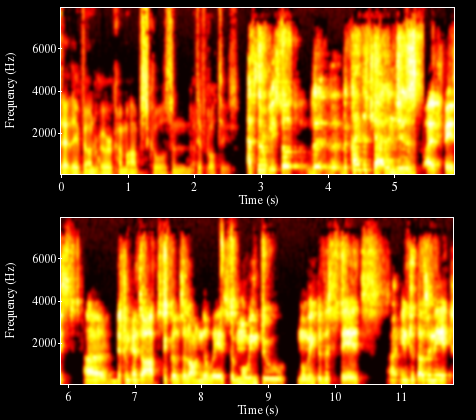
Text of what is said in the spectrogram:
that they've overcome obstacles and difficulties. Absolutely. So the, the, the kinds of challenges I've faced are different kinds of obstacles along the way. So moving to moving to the states uh, in 2008,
